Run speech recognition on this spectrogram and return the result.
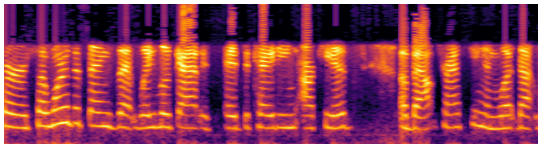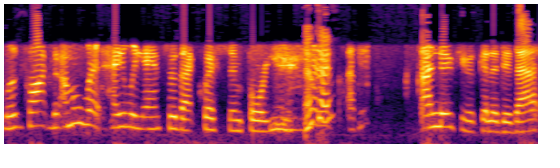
Sure. So one of the things that we look at is educating our kids about trafficking and what that looks like, but I'm going to let Haley answer that question for you. Okay. I knew she was going to do that.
